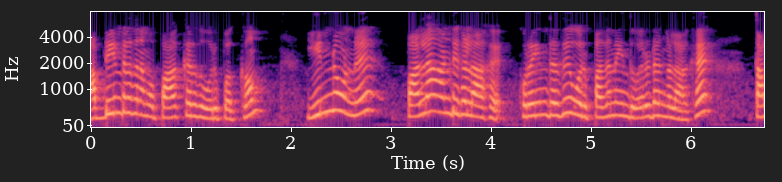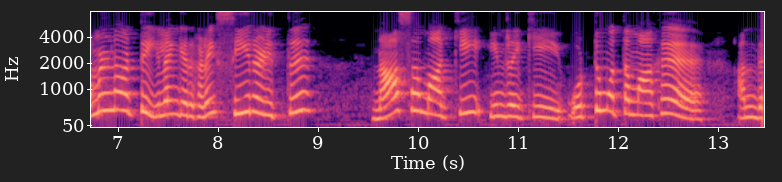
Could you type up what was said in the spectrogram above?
அப்படின்றத நம்ம பார்க்கறது ஒரு பக்கம். இன்னொன்று பல ஆண்டுகளாக குறைந்தது ஒரு பதினைந்து வருடங்களாக தமிழ்நாட்டு இளைஞர்களை சீரழித்து நாசமாக்கி இன்றைக்கு ஒட்டுமொத்தமாக அந்த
